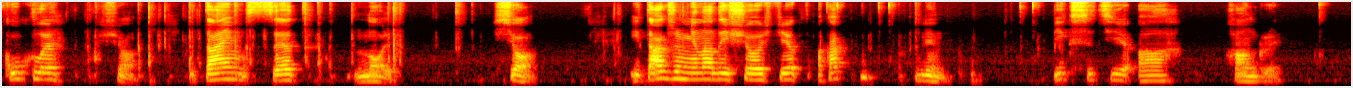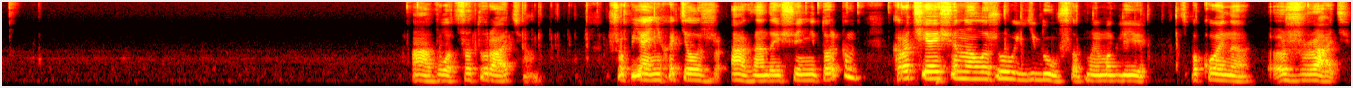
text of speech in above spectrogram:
Куклы. Все. И тайм сет 0. Все. И также мне надо еще эффект... А как? Блин. Pixity а hungry. А, вот, сатурацион. Чтоб я не хотел... Ж... А, надо еще не только... Короче, я еще наложу еду, чтобы мы могли спокойно жрать.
